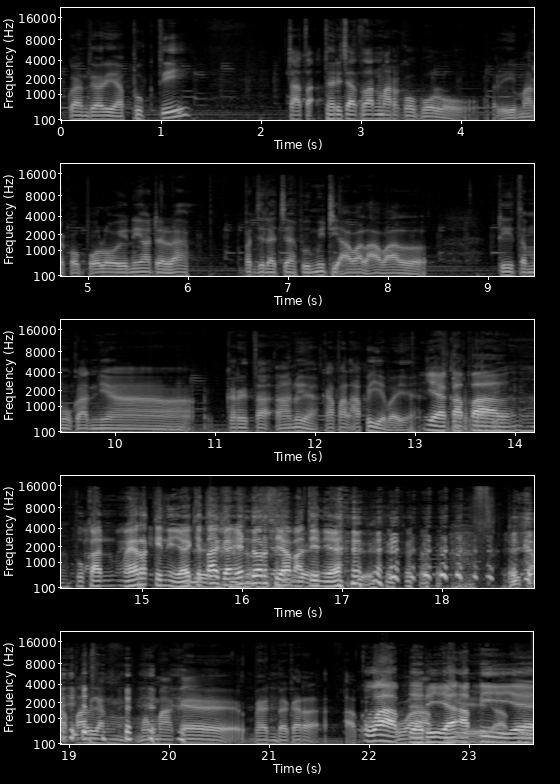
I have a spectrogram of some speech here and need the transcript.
bukan teori ya, bukti catat dari catatan Marco Polo. Jadi Marco Polo ini adalah penjelajah bumi di awal-awal ditemukannya kereta anu ya, kapal api ya, Pak ya. Ya Sekitar kapal, tadi. Eh, bukan merek ini ya. Kita Iya. agak endorse ya Pak Din ya. di kapal yang memakai bahan bakar ap- Uap dari ya iya, api ya.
